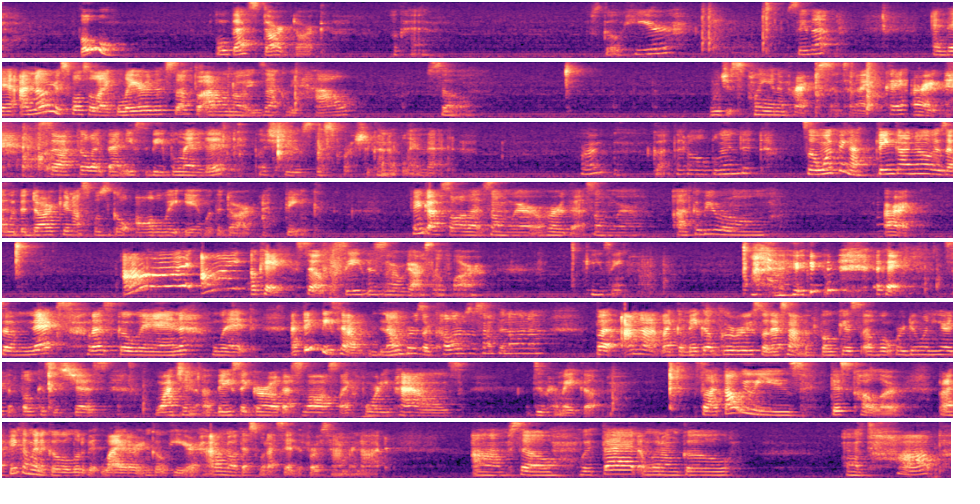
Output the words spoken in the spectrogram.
Oh, oh, that's dark, dark. Okay, let's go here. See that? And then I know you're supposed to like layer this stuff, but I don't know exactly how. So we're just playing and practicing tonight okay? All right. So i feel like that needs to be blended. Let's use this brush to kind of blend that. All right. Got that all blended. So one thing i think i know is that with the dark you're not supposed to go all the way in with the dark i think. I think i saw that somewhere or heard that somewhere. I could be wrong. All right okay so see this is where we are so far. Can you see? Okay so next let's go in with i think these have numbers or colors or something on them but i'm not like a makeup guru so that's not the focus of what we're doing here. The focus is just watching a basic girl that's lost like 40 pounds do her makeup. So i thought we would use this color but i think i'm to go a little bit lighter and go here i don't know if that's what i said the first time or not um so with that i'm to go on top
